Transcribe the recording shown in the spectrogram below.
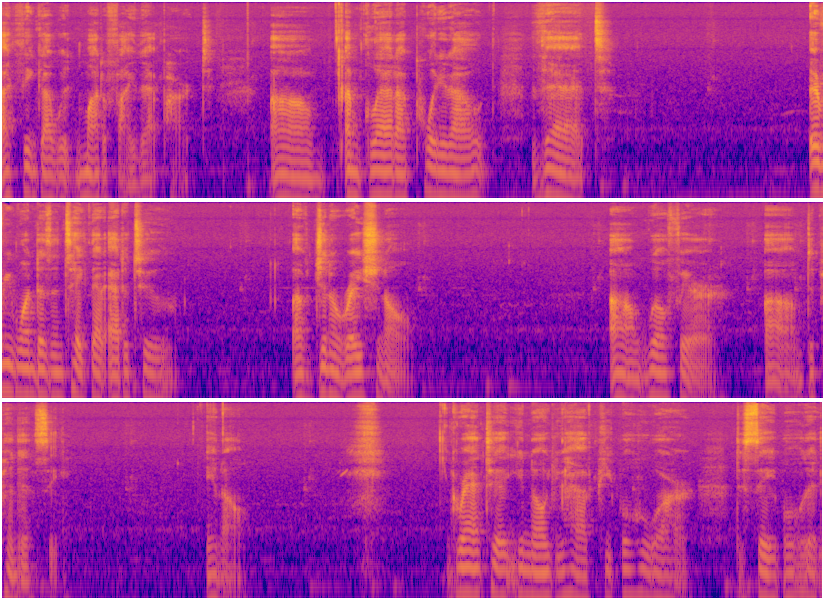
I think I would modify that part. Um, I'm glad I pointed out that everyone doesn't take that attitude of generational um, welfare um, dependency, you know. Granted, you know, you have people who are disabled at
